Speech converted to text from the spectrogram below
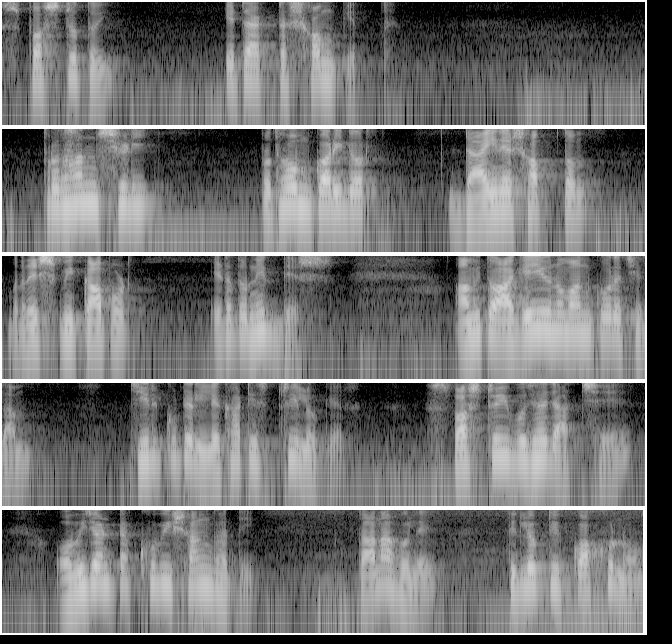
স্পষ্টতই এটা একটা সংকেত। প্রধান সিঁড়ি, প্রথম করিডোর, ডাইনে সপ্তম, রেশমি কাপড়, এটা তো নির্দেশ। আমি তো আগেই অনুমান করেছিলাম, চিরকুটের লেখাটি স্ত্রীলোকের। স্পষ্টই বোঝা যাচ্ছে, অভিযানটা খুবই সাংঘাতিক। তা না হলে ত্রিলোকটি কখনো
